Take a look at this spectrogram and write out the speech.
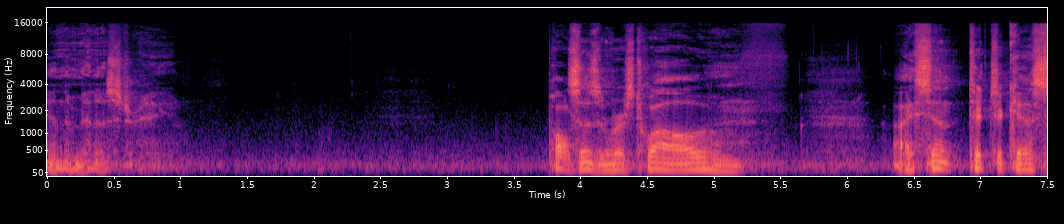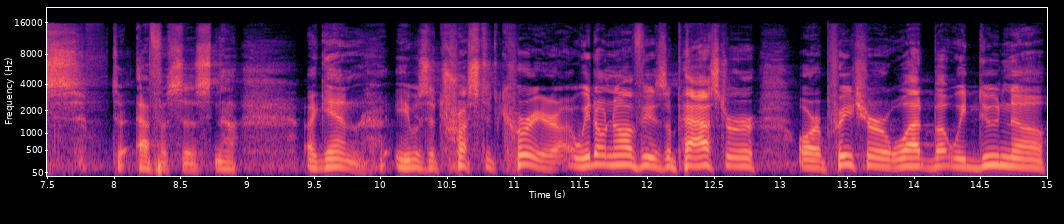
in the ministry. Paul says in verse 12, I sent Tychicus to Ephesus. Now, again, he was a trusted courier. We don't know if he was a pastor or a preacher or what, but we do know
